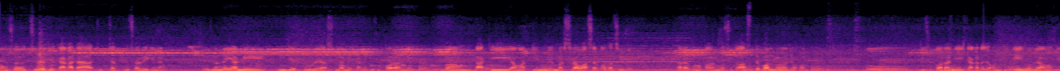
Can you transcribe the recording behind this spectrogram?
সংশয় হচ্ছিল যে টাকাটা ঠিকঠাক পৌঁছাবে কিনা। সেই জন্যই আমি নিজের দৌড়ে আসলাম এখানে, কিছু করার নেই। এবং বাকি আমার টিম মেম্বার্সরাও আসার কথা ছিল, তারা কোনো কারণবশত আসতে পারল না যখন। তো কিছু করার নেই টাকাটা যখন দিতেই হবে আমাকে,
